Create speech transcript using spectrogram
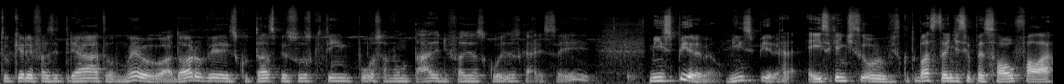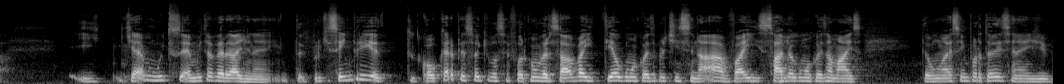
Tu querer fazer triatlo. Meu, eu adoro ver, escutar as pessoas que têm, pô, essa vontade de fazer as coisas, cara. Isso aí me inspira, meu. Me inspira. Cara, é isso que a gente eu escuto bastante esse pessoal falar e que é muito é muita verdade, né? Porque sempre qualquer pessoa que você for conversar vai ter alguma coisa pra te ensinar, vai sabe alguma coisa a mais. Então essa importância, né, de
